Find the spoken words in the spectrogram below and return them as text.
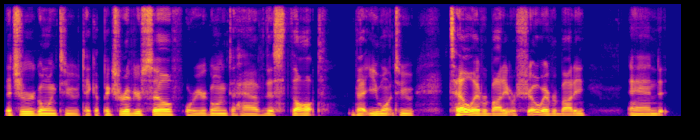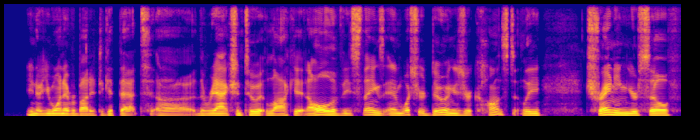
that you're going to take a picture of yourself or you're going to have this thought that you want to tell everybody or show everybody and you know you want everybody to get that uh, the reaction to it like it and all of these things and what you're doing is you're constantly training yourself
